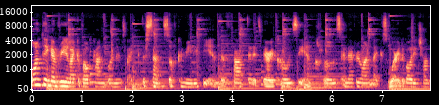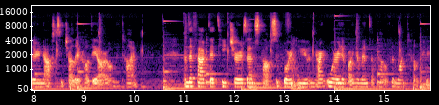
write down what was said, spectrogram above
One thing I really like about Pangbourne is like the sense of community and the fact that it's very cozy and close and everyone like is worried about each other and asks each other how they are all the time. And the fact that teachers and staff support you and are worried about your mental health and want to help you.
